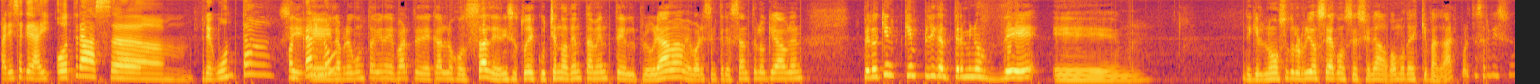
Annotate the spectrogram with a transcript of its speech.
Parece que hay otras um, preguntas, Juan sí, Carlos. Eh, la pregunta viene de parte de Carlos González. Dice, estoy escuchando atentamente el programa, me parece interesante lo que hablan. Pero ¿qué, qué implica en términos de, eh, de que el nuevo Soto Río sea concesionado? ¿Vamos a tener que pagar por este servicio?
